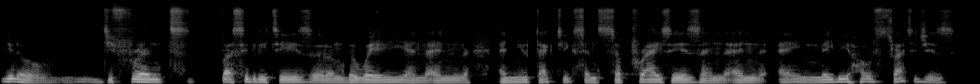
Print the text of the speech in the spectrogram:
you know different possibilities along the way and and and new tactics and surprises and and and maybe whole strategies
